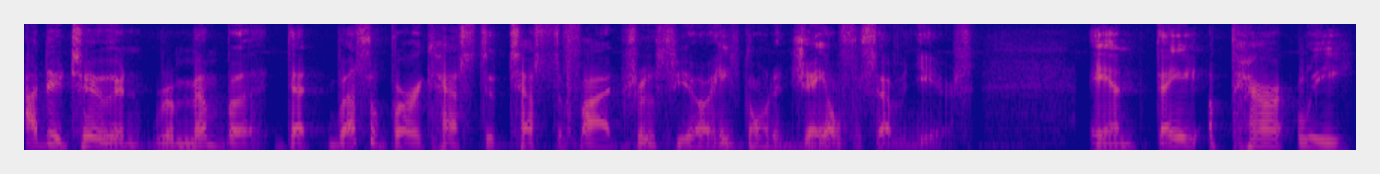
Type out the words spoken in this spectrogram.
I do too, and remember that Weisselberg has to testify truth here. He's going to jail for seven years, and they apparently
